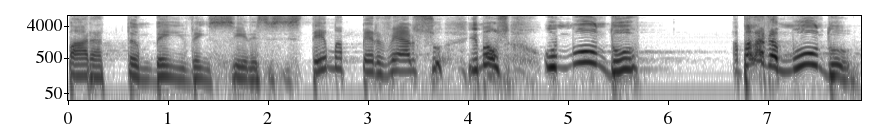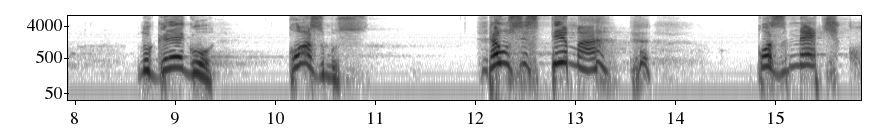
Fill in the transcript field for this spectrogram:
para também vencer esse sistema perverso. Irmãos, o mundo, a palavra mundo, no grego, cosmos, é um sistema cosmético.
